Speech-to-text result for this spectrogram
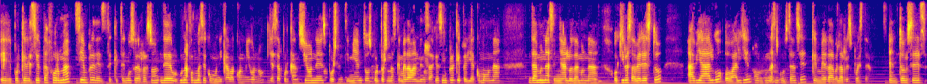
eh, porque de cierta forma, siempre desde que tengo uso de razón, de alguna forma se comunicaba conmigo, ¿no? Ya sea por canciones, por sentimientos, por personas que me daban mensajes, siempre que pedía como una, dame una señal o dame una, o quiero saber esto, había algo o alguien o alguna circunstancia que me daba la respuesta. Entonces,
